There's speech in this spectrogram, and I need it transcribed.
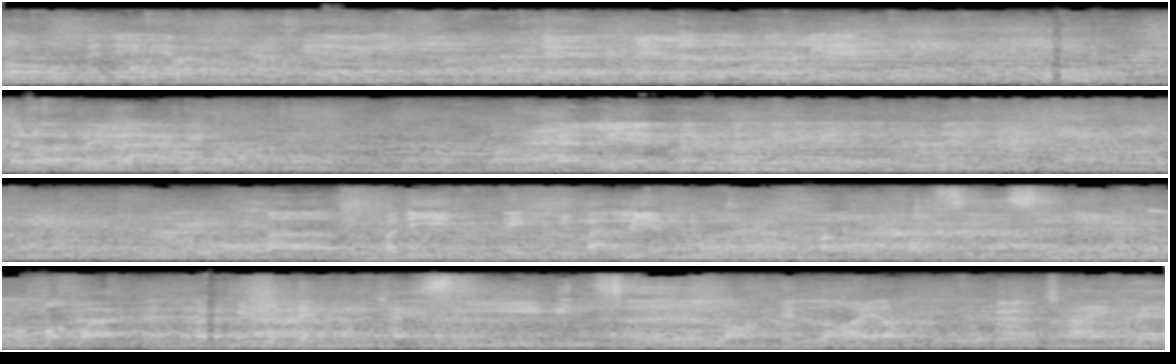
บอกผมไม่ได้เรียนผมไม่เชื่อแต่แต่เราเราต้องเรียนตลอดเวลาไงการเรียนมันก็ไม่จำเป็นต้องอยู่ใช่ พอดีเด็กที่มาเรียนดูเขาเขาซื้อสีผมบอกว่ามันไม่จำเป็นต้องใช้สีวินเซอร์หลอดเป็นร้อยหรอกใช้แค่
